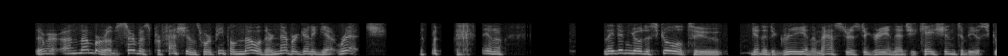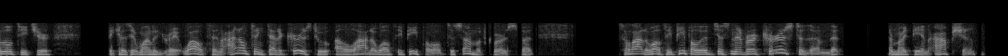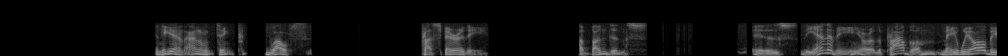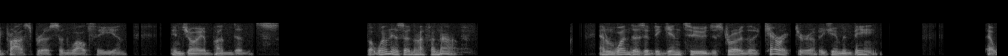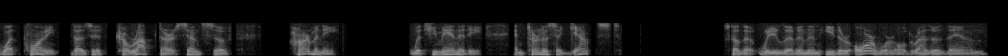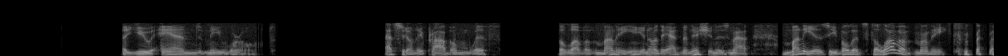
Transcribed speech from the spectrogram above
there are a number of service professions where people know they're never going to get rich. you know, they didn't go to school to get a degree and a master's degree in education to be a school teacher because they wanted great wealth. And I don't think that occurs to a lot of wealthy people, to some, of course, but so a lot of wealthy people, it just never occurs to them that there might be an option. And again, I don't think wealth, prosperity, abundance is the enemy or the problem. May we all be prosperous and wealthy and enjoy abundance. But when is enough enough? And when does it begin to destroy the character of a human being? At what point does it corrupt our sense of harmony with humanity and turn us against so that we live in an either or world rather than a you and me world? That's the only problem with the love of money. You know, the admonition is not money is evil, it's the love of money.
